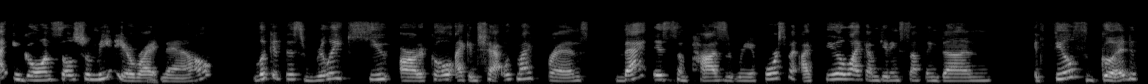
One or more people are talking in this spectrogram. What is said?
I can go on social media right now look at this really cute article. I can chat with my friends. That is some positive reinforcement. I feel like I'm getting something done. It feels good.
